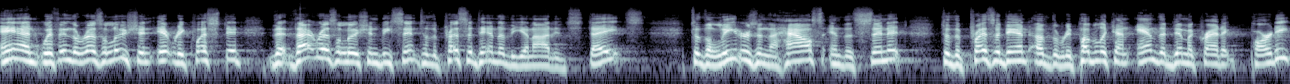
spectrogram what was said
and within the resolution, it requested that that resolution be sent to the President of the United States, to the leaders in the House and the Senate, to the president of the Republican and the Democratic Party,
